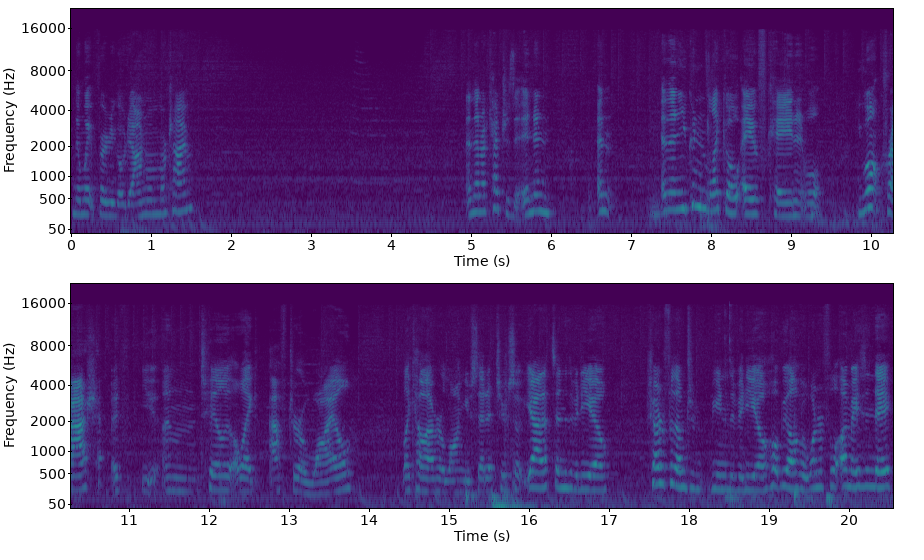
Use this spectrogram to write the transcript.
Then wait for it to go down one more time. And then it catches it. And then and and then you can like go AFK and it will you won't crash if you, until like after a while like however long you set it to. So yeah, that's the end of the video. Shout out for them to be in the video. Hope you all have a wonderful, amazing day.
